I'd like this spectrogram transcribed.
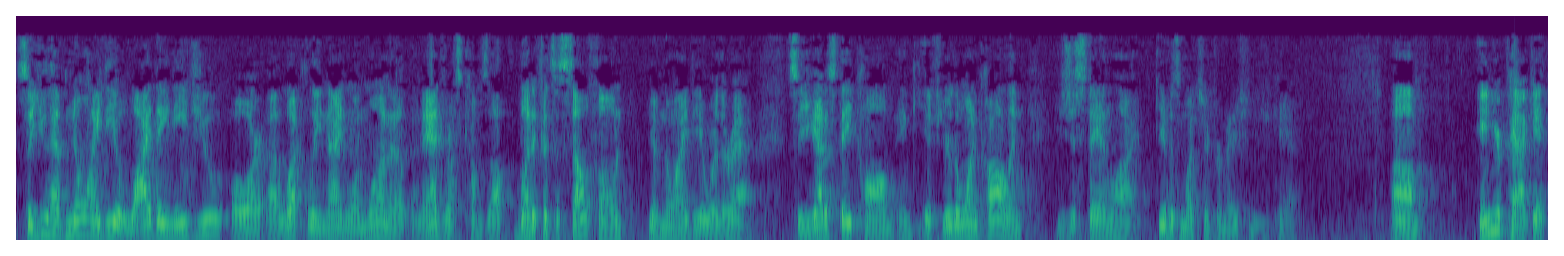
So you have no idea why they need you, or uh, luckily 911, uh, an address comes up, but if it's a cell phone, you have no idea where they're at. So you gotta stay calm, and if you're the one calling, you just stay in line. Give as much information as you can. Um, in your packet,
